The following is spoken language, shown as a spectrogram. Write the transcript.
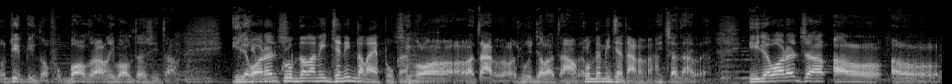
el típic del futbol, donant-li voltes i tal. I Un llavors... club de la mitjanit de l'època. Sí, però a la tarda, a les 8 de la tarda. el club de mitja tarda. mitja tarda. I llavors el, el, el,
